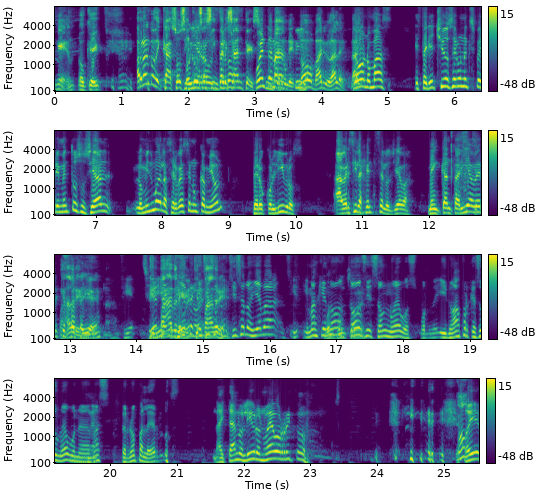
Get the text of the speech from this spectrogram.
Bien, ok. Hablando de casos y cosas interesantes. Cuéntame. No, Mario, dale, dale. No, nomás estaría chido hacer un experimento social, lo mismo de la cerveza en un camión, pero con libros. A ver si la gente se los lleva. Me encantaría ah, ver qué pasaría. ¿eh? ¿eh? qué padre, qué padre. Sí se, los lleva, y más que no, todos eh. sí son nuevos, y no más porque son nuevos nada más, pero no para leerlos. Ahí están los libros nuevos, Rito. Oye,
